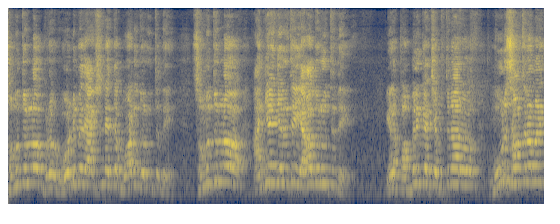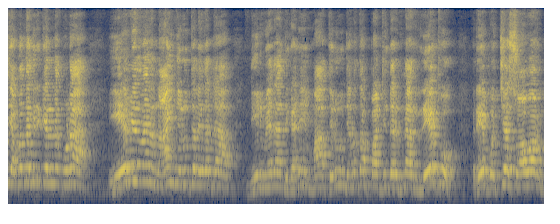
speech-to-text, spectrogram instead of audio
సముద్రంలో ఇప్పుడు రోడ్డు మీద యాక్సిడెంట్ అయితే బాడీ దొరుకుతుంది. సముద్రంలో అన్యాయం జరిగితే ఎలా దొరుకుతుంది? ఇలా పబ్లిక్గా చెప్తున్నారు. మూడు సంవత్సరాల నుంచి ఎవరి దగ్గరికి వెళ్ళినా కూడా ఏ విధమైన న్యాయం జరుగుతలేదట. దీని మీద అందుకని మా తెలుగు జనతా పార్టీ తరఫున రేపు రేపు వచ్చే సోమవారం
